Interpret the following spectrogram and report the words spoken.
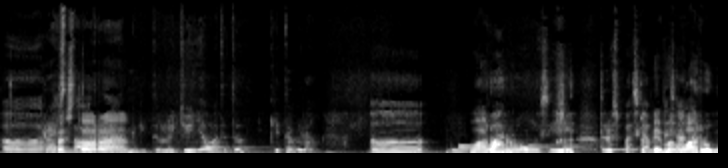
eh, restoran, Restoran. gitu. Lucunya waktu itu kita bilang eh Warung. warung sih. Terus pas kami emang ke sana, warung.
